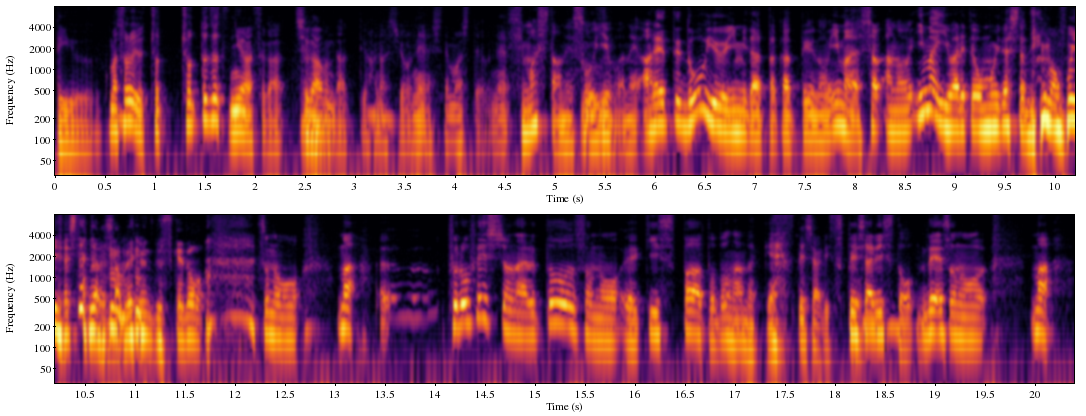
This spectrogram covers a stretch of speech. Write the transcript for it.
ていう、うん、まあそれでちょちょっとずつニュアンスが違うんだっていう話をね、うん、してましたよね。しましたね、そういえばね、うん、あれってどういう意味だったかっていうのを今しゃ、あの、今言われて思い出したんで、今思い出したから喋るんですけど、その、まあ、プロフェッショナルと、その、エキスパートとなんだっけ？スペシャリスト。スペシャリスト。で、その、まあ、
